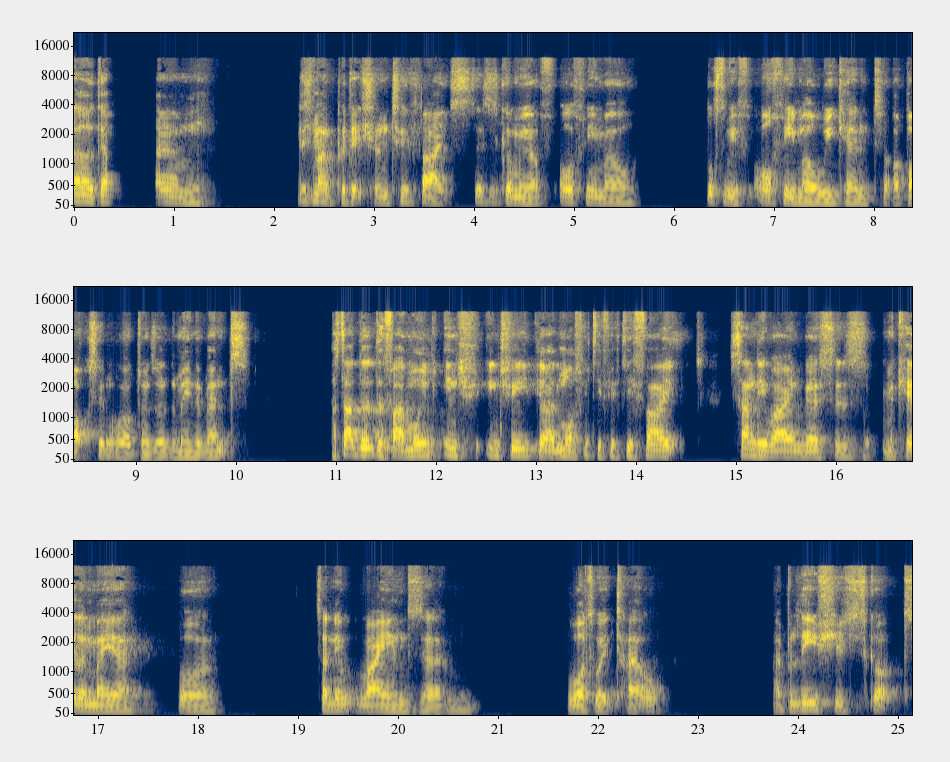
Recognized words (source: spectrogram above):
Oh, God. Um, this is my prediction. Two fights. This is going to be all female. Looks to be all female weekend of boxing, or in terms of the main events. I started the, the fight more in, in, intrigued, uh, more 50-50 fight. Sandy Ryan versus Mikaela Mayer for Sandy Ryan's um, welterweight title. I believe she's got,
